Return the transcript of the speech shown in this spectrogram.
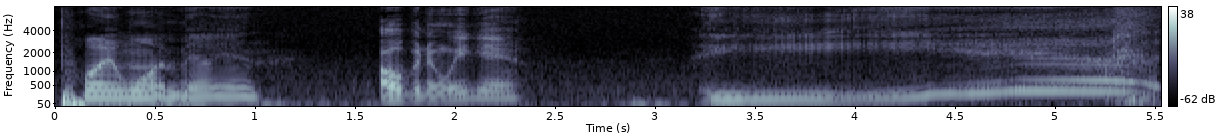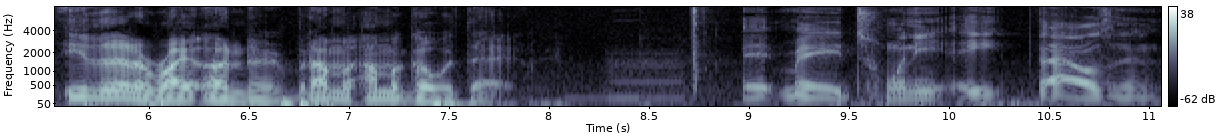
point one million. Opening weekend. Yeah, either that or right under, but I'm I'm gonna go with that. It made twenty eight thousand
